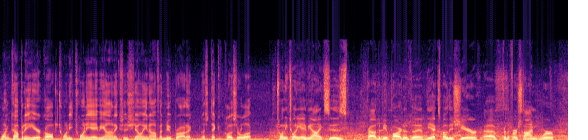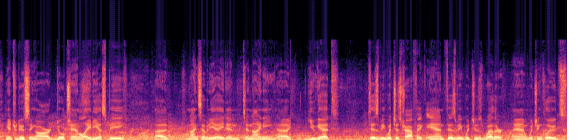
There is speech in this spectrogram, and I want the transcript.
one company here called 2020 Avionics is showing off a new product. Let's take a closer look. 2020 Avionics is proud to be a part of the, the expo this year uh, for the first time. We're introducing our dual channel ADSB uh, 978 and 1090. Uh, you get TIS-B, which is traffic, and FIS-B, which is weather, and which includes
